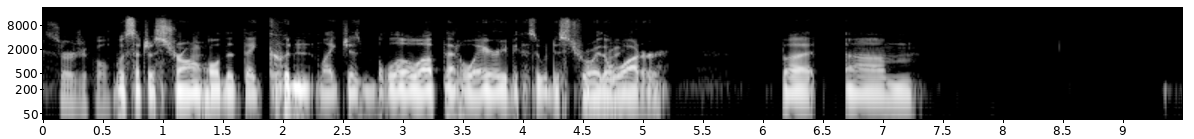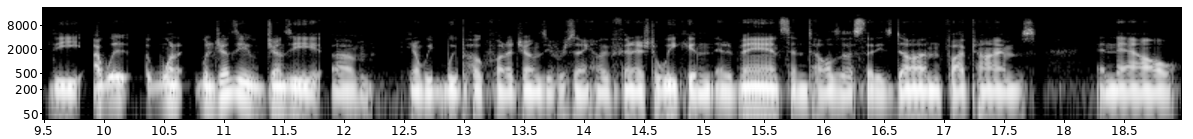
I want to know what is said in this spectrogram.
Surgical. was such a stronghold that they couldn't like just blow up that whole area because it would destroy the Right. water. But um the I would when when Jonesy Jonesy um you know we we poke fun at Jonesy for saying how he finished a week in, in advance and tells us that he's done five times and now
